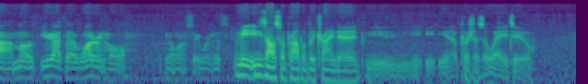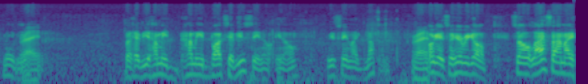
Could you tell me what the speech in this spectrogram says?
uh, mo- you got the watering hole. You don't want to say where it is. I mean, he's also probably trying to, you know, push us away too, Maybe. right? But have you how many how many bucks have you seen? You know, we've seen like nothing. Right. Okay, so here we go. So last time I,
